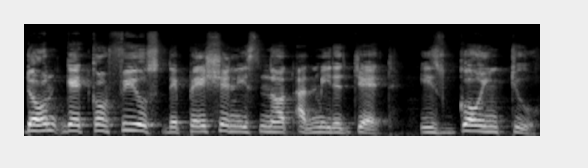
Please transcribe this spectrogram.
Don't get confused, the patient is not admitted yet, is going to.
